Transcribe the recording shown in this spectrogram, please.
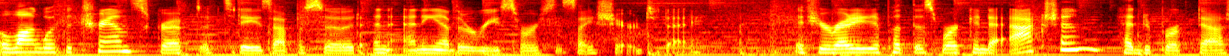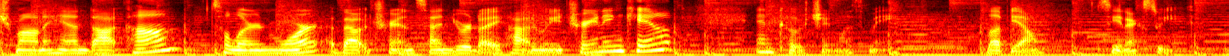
along with a transcript of today's episode and any other resources I shared today. If you're ready to put this work into action, head to brooke-monaghan.com to learn more about Transcend Your Dichotomy Training Camp and coaching with me. Love y'all. See you next week.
